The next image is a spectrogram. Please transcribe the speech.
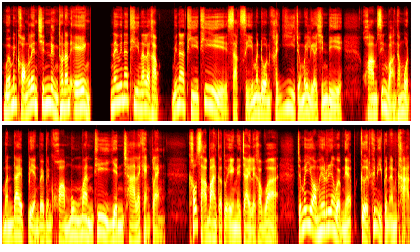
เหมือนเป็นของเล่นชิ้นหนึ่งเท่านั้นเอง ในวินาทีนั้นแหละครับ วินาทีที่ศักดิ์ศรีมันโดนขยี้จนไม่เหลือชิ้นดี ความสิ้นหวังทั้งหมดมันได้เปลี่ยนไปเป็นความมุ่งมั่นที่เย็นชาและแข็งแกร่ง เขาสาบานกับตัวเองในใจเลยครับว่า จะไม่ยอมให้เรื่องแบบนี้เกิดขึ้นอีกเป็นอันขาด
